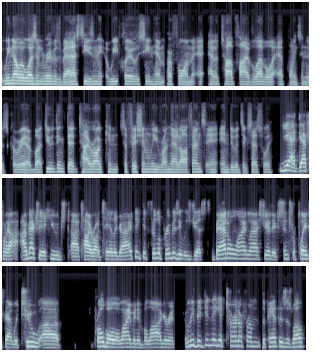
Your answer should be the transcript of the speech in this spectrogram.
we know it wasn't Rivers' best season. We've clearly seen him perform at a top five level at points in his career. But do you think that Tyrod can sufficiently run that offense and, and do it successfully? Yeah, definitely. I, am actually a huge uh, Tyrod Taylor guy. I think that Philip Rivers, it was just battle line last year. They've since replaced that with two uh, Pro Bowl alignment in Bulaga, and I believe they didn't they get Turner from the Panthers as well.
